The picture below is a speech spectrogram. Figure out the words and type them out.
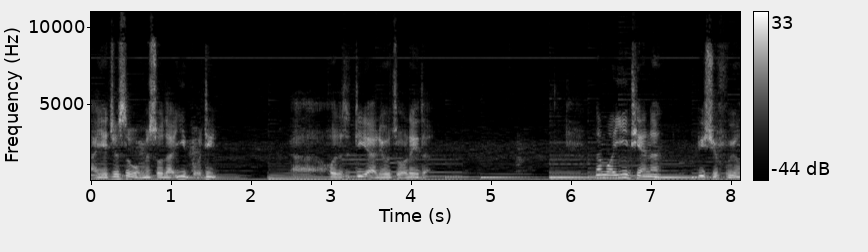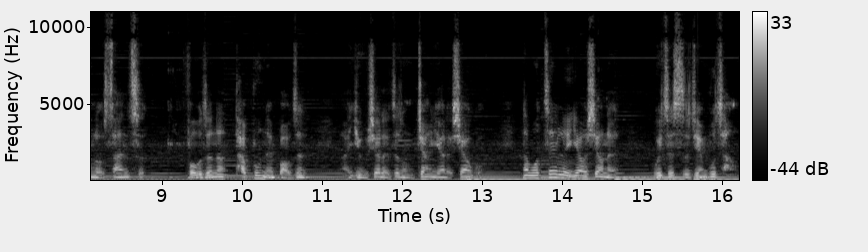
啊，也就是我们说的异铂定啊，或者是地尔硫唑类的。那么一天呢，必须服用了三次，否则呢，它不能保证啊有效的这种降压的效果。那么这类药效呢，维持时间不长，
